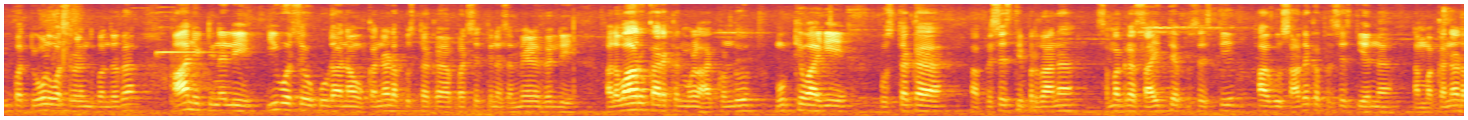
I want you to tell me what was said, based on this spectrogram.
ಇಪ್ಪತ್ತೇಳು ವರ್ಷಗಳಿಂದ ಬಂದದ. ಆ ನಿಟ್ಟಿನಲ್ಲಿ ಈ ವರ್ಷವೂ ಕೂಡ ನಾವು ಕನ್ನಡ ಪುಸ್ತಕ ಪರಿಷತ್ತಿನ ಸಮ್ಮೇಳನದಲ್ಲಿ ಹಲವಾರು ಕಾರ್ಯಕ್ರಮಗಳು ಹಾಕ್ಕೊಂಡು, ಮುಖ್ಯವಾಗಿ ಪುಸ್ತಕ ಪ್ರಶಸ್ತಿ ಪ್ರದಾನ, ಸಮಗ್ರ ಸಾಹಿತ್ಯ ಪ್ರಶಸ್ತಿ ಹಾಗೂ ಸಾಧಕ ಪ್ರಶಸ್ತಿಯನ್ನು ನಮ್ಮ ಕನ್ನಡ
